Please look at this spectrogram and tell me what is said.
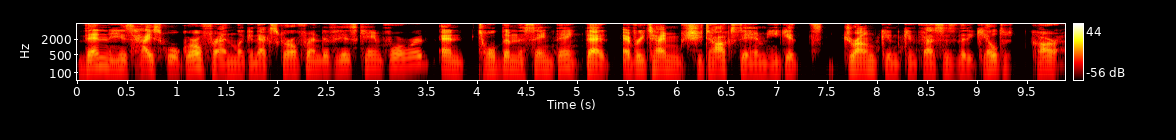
then his high school girlfriend, like an ex girlfriend of his, came forward and told them the same thing that every time she talks to him, he gets drunk and confesses that he killed Kara.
